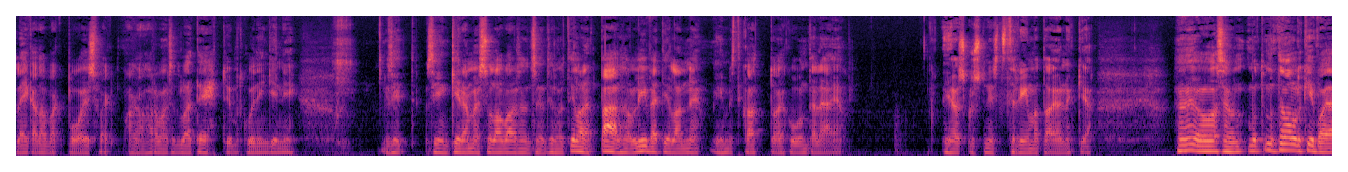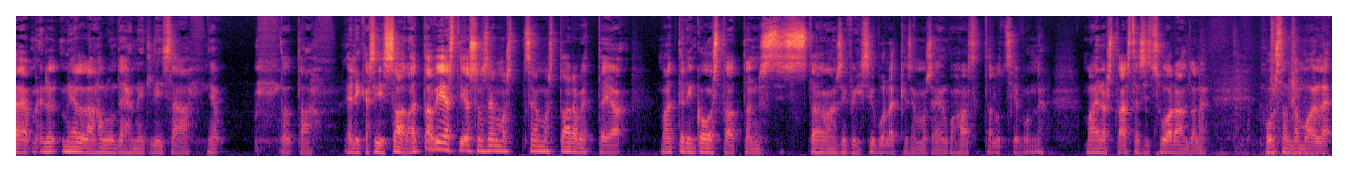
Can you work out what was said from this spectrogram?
leikata vaikka pois, vaikka aika harvoin se tulee tehtyä, mutta kuitenkin, niin ja sitten siinä kirjamessa ollaan vaan se, on tilanne päällä, se on live-tilanne, ihmiset katsoo ja kuuntelee ja joskus niistä striimataan jonnekin ja No joo, se on, mutta, mutta on ollut kiva ja mielellään haluan tehdä niitä lisää. Ja, tota, eli siis saa laittaa viesti, jos on semmoista, semmoista tarvetta ja mä ajattelin koostaa tuonne siis sivullekin semmoisen jonkun haastattelut sivun ja mainostaa sitä sitten suoraan tuonne kustantamoille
